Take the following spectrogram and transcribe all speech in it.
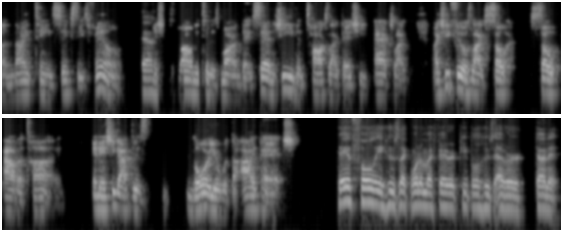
a 1960s film yeah. and she's thrown into this modern day set and she even talks like that she acts like like she feels like so so out of time and then she got this lawyer with the eye patch Dave Foley, who's like one of my favorite people who's ever done it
